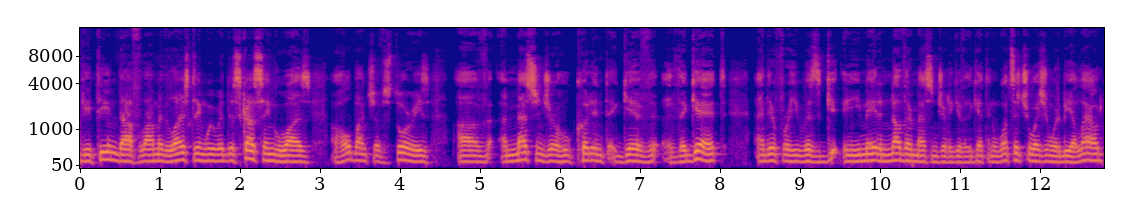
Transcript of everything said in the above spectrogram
Gittin Daf Lamed. The last thing we were discussing was a whole bunch of stories of a messenger who couldn't give the get, and therefore he was he made another messenger to give the get. In what situation would it be allowed?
